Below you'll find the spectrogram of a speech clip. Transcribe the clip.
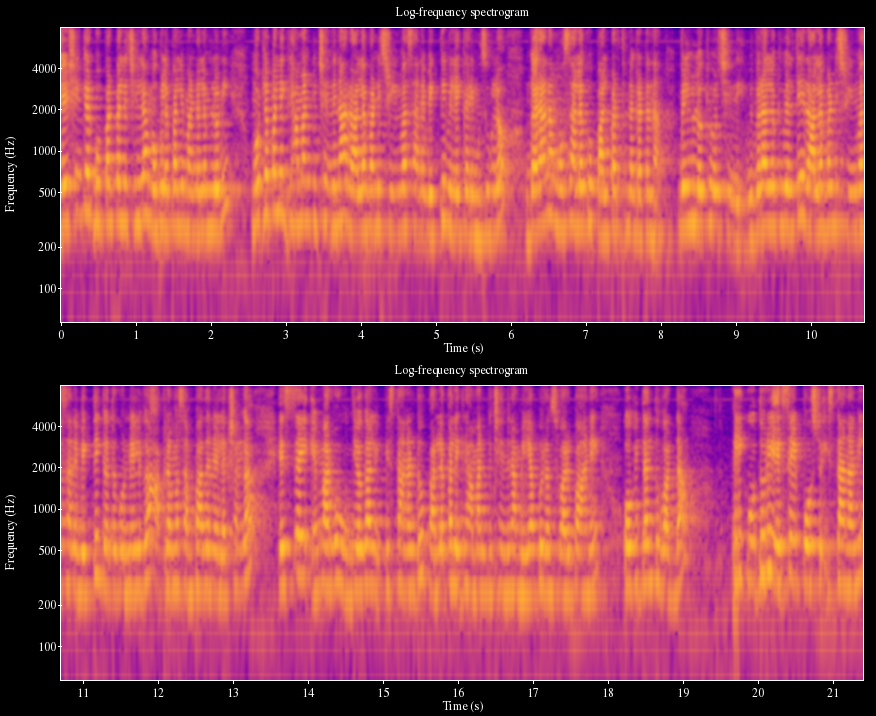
జయశంకర్ భూపాల్పల్లి జిల్లా మొగులపల్లి మండలంలోని ముట్లపల్లి గ్రామానికి చెందిన రాళ్ళబండి శ్రీనివాస్ అనే వ్యక్తి విలేకరి ముసుగులో గరానా మోసాలకు పాల్పడుతున్న ఘటన వెలుగులోకి వచ్చింది. వివరాల్లోకి వెళ్తే రాళ్ళబండి శ్రీనివాస్ అనే వ్యక్తి గత కొన్నేళ్ళుగా అక్రమ సంపాదనే లక్ష్యంగా ఎస్ఐ ఎంఆర్ఓ ఉద్యోగాలు ఇప్పిస్తానంటూ పర్లపల్లి గ్రామానికి చెందిన మియాపురం స్వరూప అనే ఓ వితంతు వద్ద నీ కూతురి ఎస్ఐ పోస్ట్ ఇస్తానని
